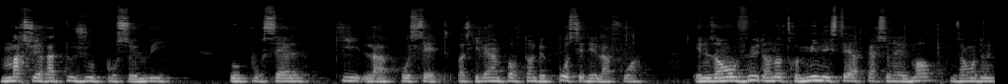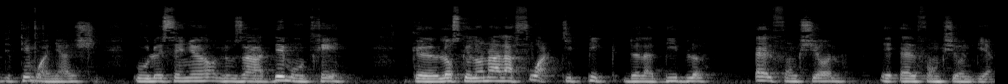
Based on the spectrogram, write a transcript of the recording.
marchera toujours pour celui ou pour celle qui la possède. Parce qu'il est important de posséder la foi. Et nous avons vu dans notre ministère personnellement, nous avons donné des témoignages où le Seigneur nous a démontré que lorsque l'on a la foi typique de la Bible, elle fonctionne et elle fonctionne bien.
